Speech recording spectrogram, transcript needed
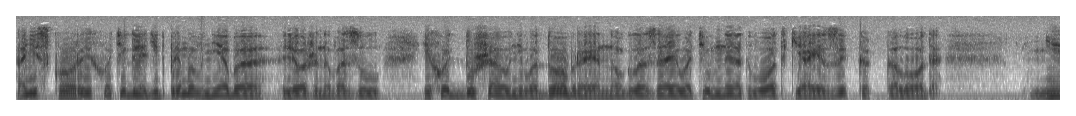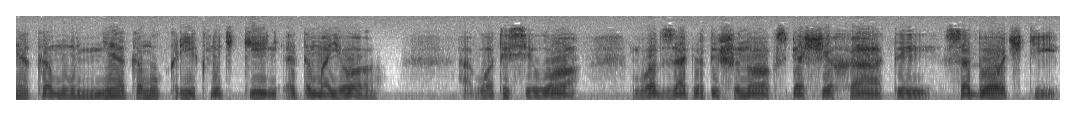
Они скорые, хоть и глядит прямо в небо, лежа на вазу, и хоть душа у него добрая, но глаза его темны от водки, а язык как колода — Некому, некому крикнуть «Кинь, это мое!» А вот и село. Вот запертый шинок, спящие хаты, садочки,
